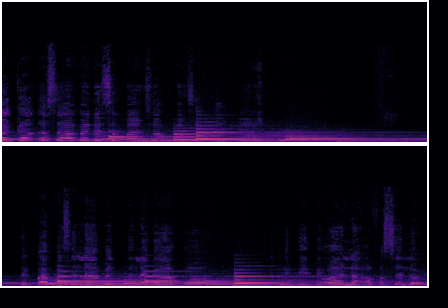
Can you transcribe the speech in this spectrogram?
magkakasama na sumasamba sa Kanya. Nagpapasalamat talaga ako nagtitiwala ako sa Lord.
